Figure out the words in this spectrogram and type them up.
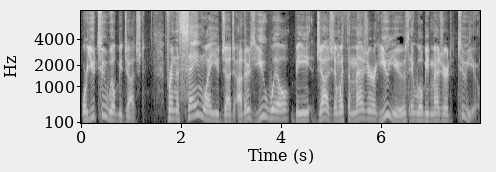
or you too will be judged. For in the same way you judge others, you will be judged. And with the measure you use, it will be measured to you.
